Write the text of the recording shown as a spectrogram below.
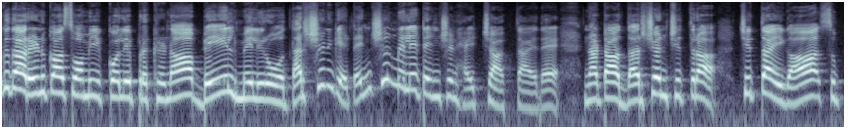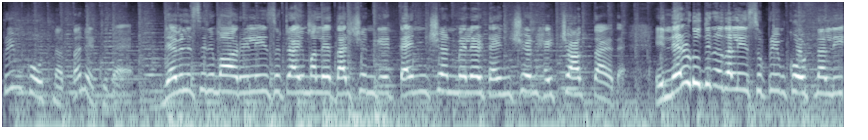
ಚಿತ್ರದುರ್ಗದ ರೇಣುಕಾಸ್ವಾಮಿ ಕೊಲೆ ಪ್ರಕರಣ ಬೇಲ್ ಮೇಲಿರೋ ದರ್ಶನ್ಗೆ ಟೆನ್ಷನ್ ಮೇಲೆ ಟೆನ್ಷನ್ ಹೆಚ್ಚಾಗ್ತಾ ಇದೆ. ನಟ ದರ್ಶನ್ ಚಿತ್ರ, ಚಿತ್ತ ಈಗ ಸುಪ್ರೀಂ ಕೋರ್ಟ್ನತ್ತ ನೆಟ್ಟಿದೆ ಡೆವಿಲ್ ಸಿನಿಮಾ ರಿಲೀಸ್ ಟೈಮಲ್ಲೇ ದರ್ಶನ್ಗೆ ಟೆನ್ಷನ್ ಮೇಲೆ ಟೆನ್ಷನ್ ಹೆಚ್ಚಾಗ್ತಾ ಇದೆ. ಇನ್ನೆರಡು ದಿನದಲ್ಲಿ ಸುಪ್ರೀಂ ಕೋರ್ಟ್ನಲ್ಲಿ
